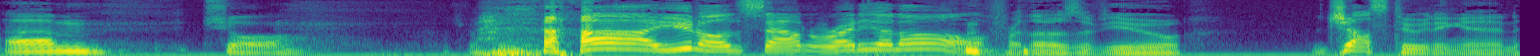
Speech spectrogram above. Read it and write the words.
Um, sure. Haha, you don't sound ready at all. For those of you just tuning in,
